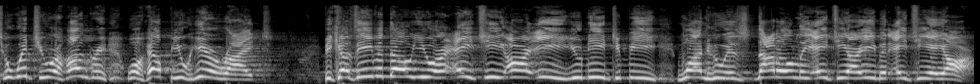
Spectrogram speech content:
to which you are hungry will help you hear right. Because even though you are H E R E, you need to be one who is not only H E R E, but H E A R.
